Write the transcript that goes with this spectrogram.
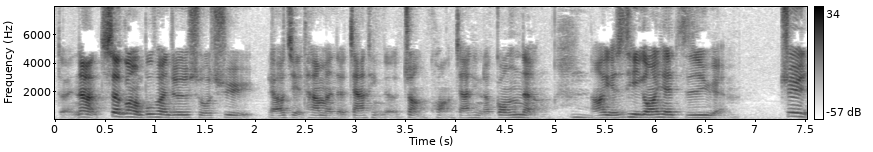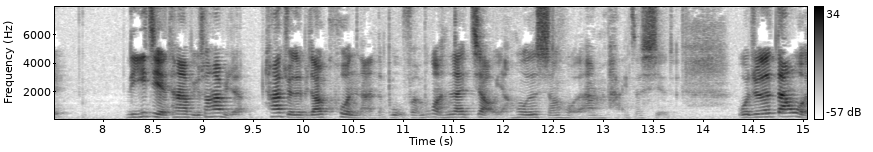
对，那社工的部分就是说去了解他们的家庭的状况、家庭的功能，然后也是提供一些资源，去理解他，比如说他比较他觉得比较困难的部分，不管是在教养或者是生活的安排这些的。我觉得当我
